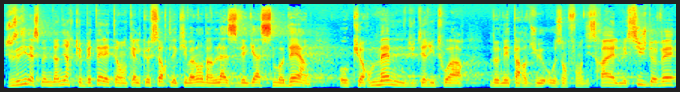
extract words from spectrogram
Je vous ai dit la semaine dernière que Bethel était en quelque sorte l'équivalent d'un Las Vegas moderne, au cœur même du territoire donné par Dieu aux enfants d'Israël. Mais si je devais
